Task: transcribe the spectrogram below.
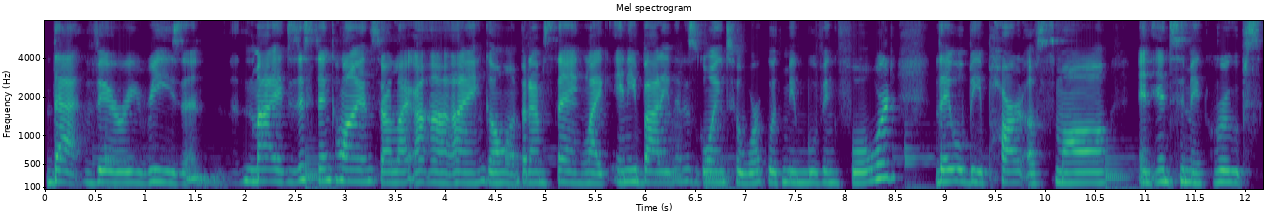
that very reason. My existing clients are like, uh uh-uh, I ain't going. But I'm saying, like, anybody that is going to work with me moving forward, they will be part of small and intimate groups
